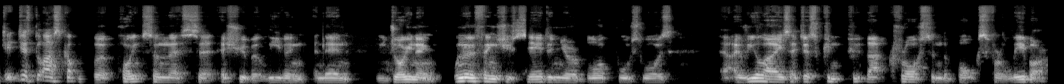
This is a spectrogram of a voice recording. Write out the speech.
just the last couple of points on this uh, issue about leaving and then rejoining. One of the things you said in your blog post was, I realised I just couldn't put that cross in the box for Labour.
